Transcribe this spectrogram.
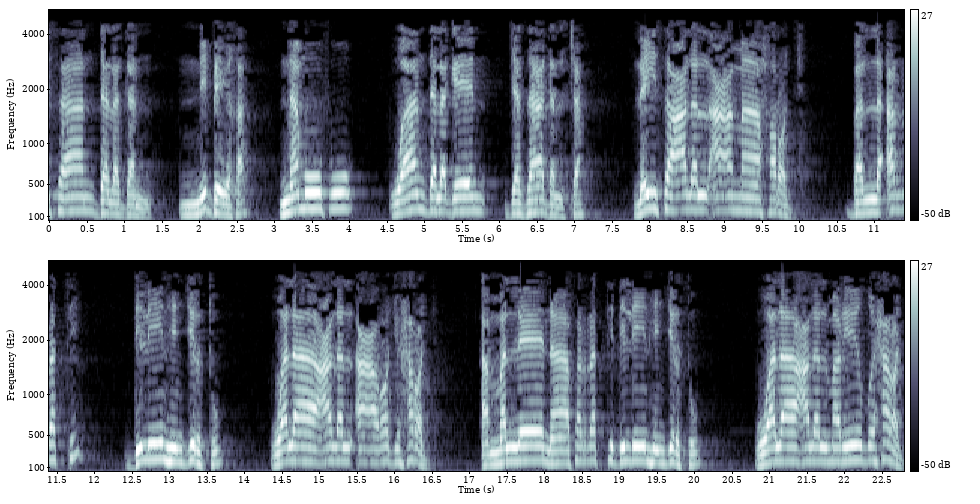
isaan dalagan ni beeka. Namuufuu waan dalageen jazaa galcha. Laysa cala al'acmaa haraj balla'arratti diliin hin jirtu walaa cala al'acraji haraj. Ammallee naafarratti diliin hin jirtu walaa cala almariidi haraj.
